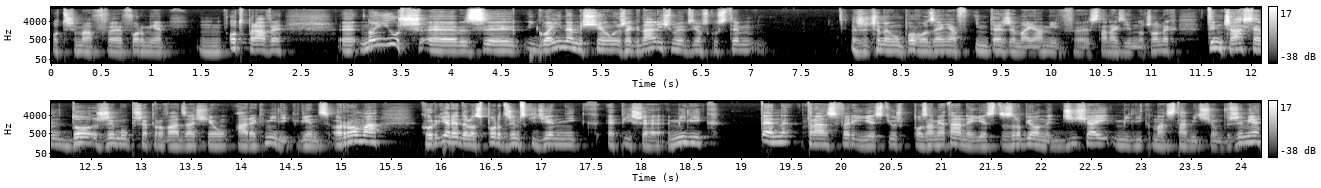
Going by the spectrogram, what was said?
otrzyma w formie mm, odprawy. E, no i już e, z Higuainem się żegnaliśmy, w związku z tym Życzymy mu powodzenia w Interze Miami w Stanach Zjednoczonych. Tymczasem do Rzymu przeprowadza się Arek Milik, więc Roma, Corriere dello Sport, rzymski dziennik pisze Milik, ten transfer jest już pozamiatany, jest zrobiony. Dzisiaj Milik ma stawić się w Rzymie.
